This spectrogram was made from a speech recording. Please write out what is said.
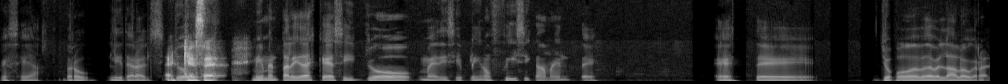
que sea, bro, literal. es que sé. Mi mentalidad es que si yo me disciplino físicamente, este, yo puedo de verdad lograr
